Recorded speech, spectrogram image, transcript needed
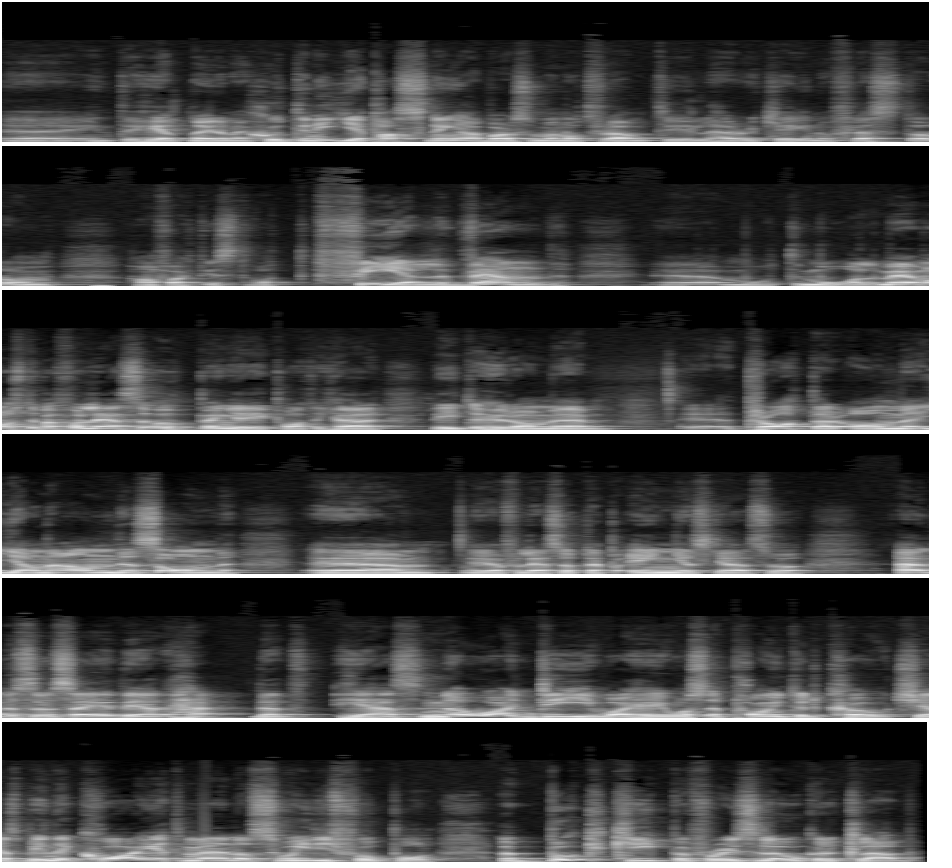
eh, inte är helt nöjda med. 79 passningar bara som har nått fram till Harry Kane och flesta av dem har faktiskt varit felvänd eh, mot mål. Men jag måste bara få läsa upp en grej Patrik här. Lite hur de eh, Eh, pratar om Janne Andersson. Eh, jag får läsa upp det här på engelska. Så Anderson say that, that he has no idea why he was appointed coach. He has been the quiet man of Swedish football, a bookkeeper for his local club,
